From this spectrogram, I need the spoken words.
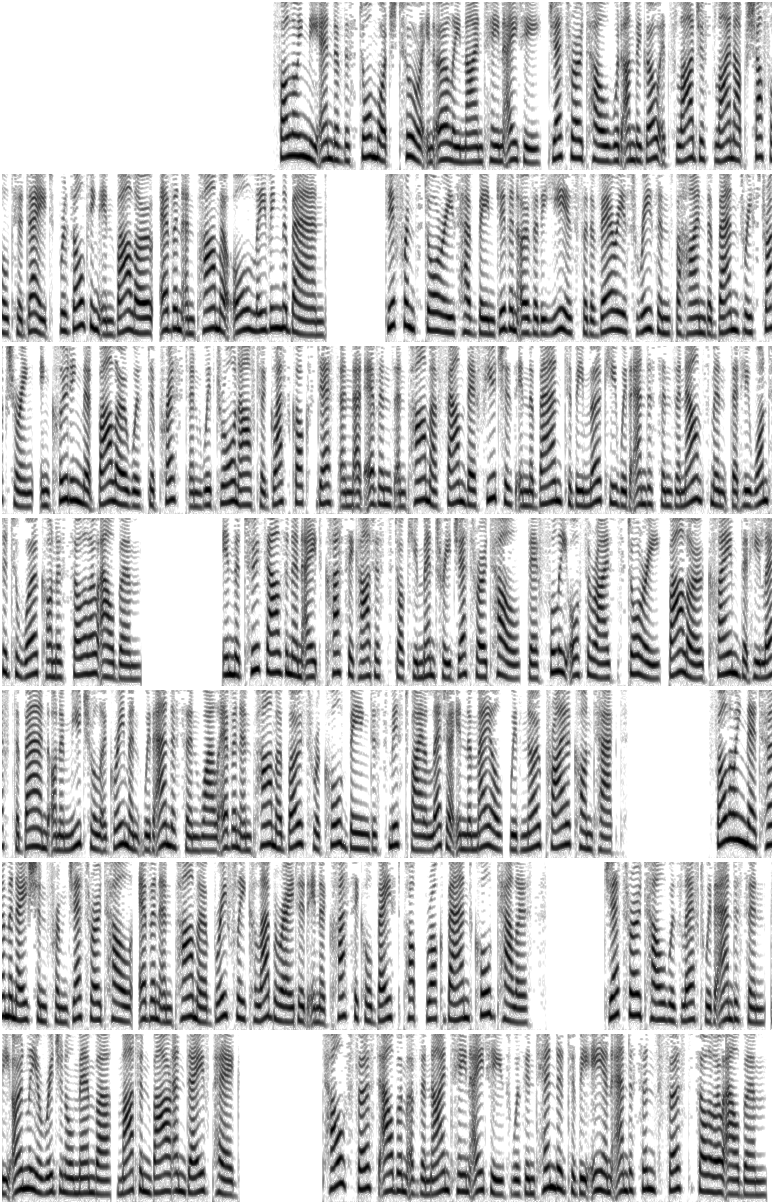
Following the end of the Stormwatch tour in early 1980, Jethro Tull would undergo its largest lineup shuffle to date, resulting in Barlow, Evan and Palmer all leaving the band. Different stories have been given over the years for the various reasons behind the band's restructuring, including that Barlow was depressed and withdrawn after Glascock's death and that Evans and Palmer found their futures in the band to be murky with Anderson's announcement that he wanted to work on a solo album. In the 2008 Classic Artists documentary Jethro Tull, their fully authorized story, Barlow claimed that he left the band on a mutual agreement with Anderson while Evan and Palmer both recalled being dismissed by a letter in the mail, with no prior contact. Following their termination from Jethro Tull, Evan and Palmer briefly collaborated in a classical-based pop-rock band called Tallis. Jethro Tull was left with Anderson the only original member, Martin Barre and Dave Pegg. Tull's first album of the 1980s was intended to be Ian Anderson's first solo album.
